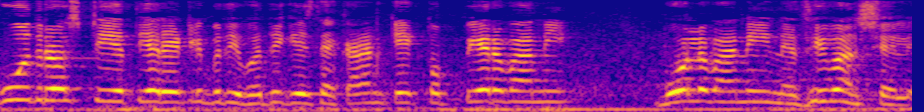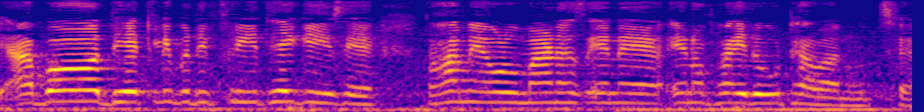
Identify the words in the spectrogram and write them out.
કુદ્રષ્ટિ અત્યારે એટલી બધી વધી ગઈ છે. કારણ કે એક તો પહેરવાની બોલવાની ને જીવનશૈલી. આ બધી એટલી બધી ફ્રી થઈ ગઈ છે, તો સામે એવું માણસ એને, એનો ફાયદો ઉઠાવવાનો જ છે.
